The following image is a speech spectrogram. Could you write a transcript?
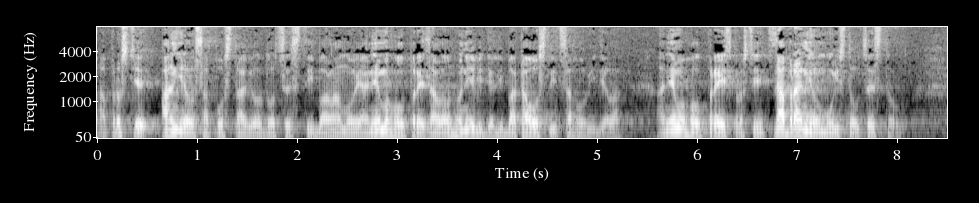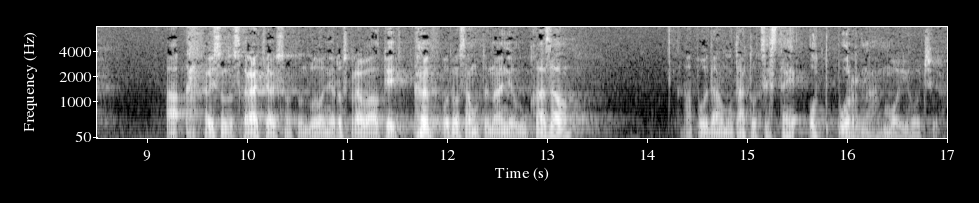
A proste aniel sa postavil do cesty Balamovi a nemohol prejsť, ale on ho nevidel, iba tá oslica ho videla. A nemohol prejsť, proste zabranil mu istou cestou. A aby som to skrátil, aby som to dlho nerozprával, keď potom sa mu ten aniel ukázal a povedal mu, táto cesta je odporná v mojich očiach.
